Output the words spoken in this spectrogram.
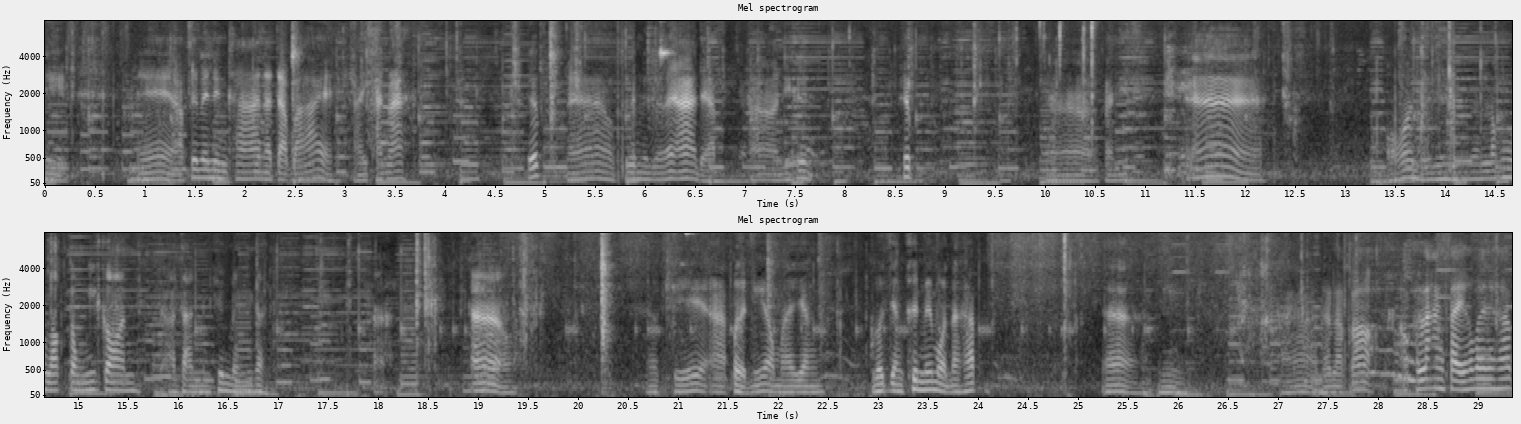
นี่นี่เอาขึ้นไปหนึ่งคันเอาจับไว้เอาอีกคันมา ปึ๊บอ้าวขึ้นไปเลยอ่าเดี๋ยวอ่านี่ขึ้นฮึบอ่าคันนี้อ่าอ๋อเดี๋ยวเดี๋ยวล็อกล็อกตรงนี้ก่อนอาจารย์มันขึ้นแบบนี้ก่อนอ้าวโอเคอ่าเปิดนี้ออกมายังรถยังขึ้นไม่หมดนะครับอ่านี่อ่าแล้วเราก็เอาข้างล่างใส่เข้าไปนะครับ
